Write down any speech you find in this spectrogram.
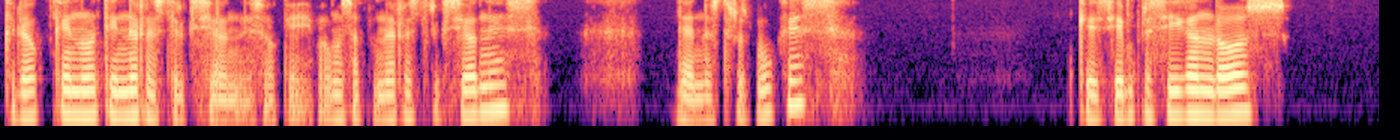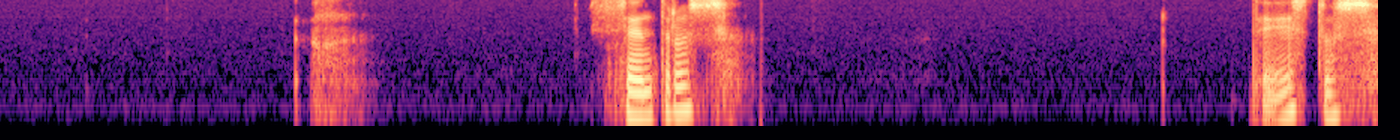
Creo que no tiene restricciones. Ok, vamos a poner restricciones de nuestros buques. Que siempre sigan los centros de estos.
